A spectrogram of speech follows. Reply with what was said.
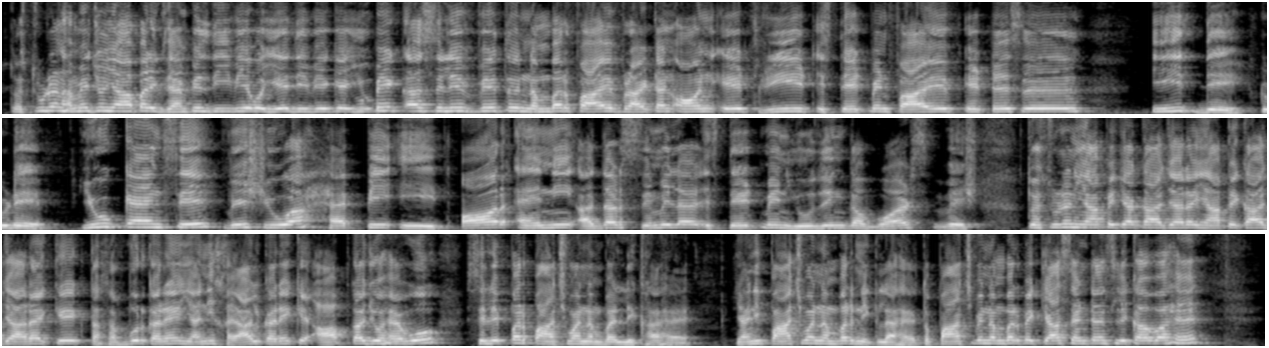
तो स्टूडेंट हमें जो यहाँ पर एग्ज़ाम्पल दी हुई है, वो ये दी हुई है कि you pick a slip with number five written on it read statement five it is Eid day today you can say wish you a happy Eid और any other similar statement using the words wish तो student यहाँ पे क्या कहा जा रहा है? यहाँ पे कहा जा रहा है कि तस्वुर करें, यानी ख्याल करें कि आपका जो है वो स्लिप पर पाँचवा नंबर लिखा है। यानी पाँचवा नंबर निकला है। तो पाँचवें नंबर पे क्या सेंटेंस लिखा हुआ है?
